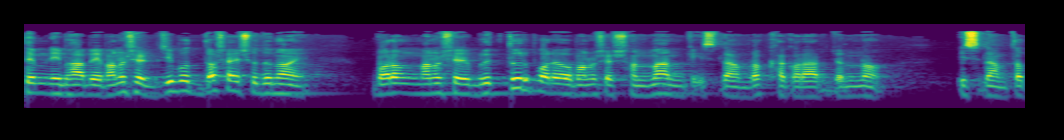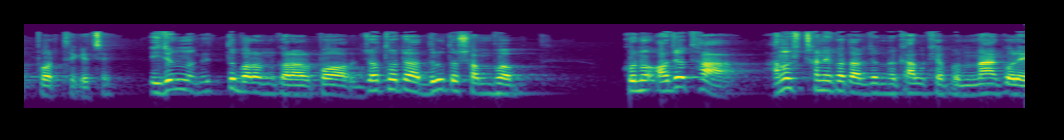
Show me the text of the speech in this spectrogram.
তেমনিভাবে মানুষের জীবদ্দশায় শুধু নয়, বরং মানুষের মৃত্যুর পরেও মানুষের সম্মানকে ইসলাম রক্ষা করার জন্য ইসলাম তৎপর থেকেছে। এই জন্য মৃত্যুবরণ করার পর যতটা দ্রুত সম্ভব কোনো অযথা আনুষ্ঠানিকতার জন্য কালক্ষেপণ না করে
